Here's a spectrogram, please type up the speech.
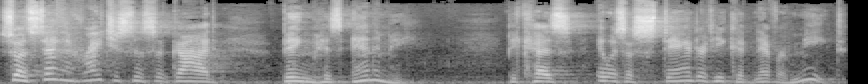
So instead of the righteousness of God being his enemy, because it was a standard he could never meet,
